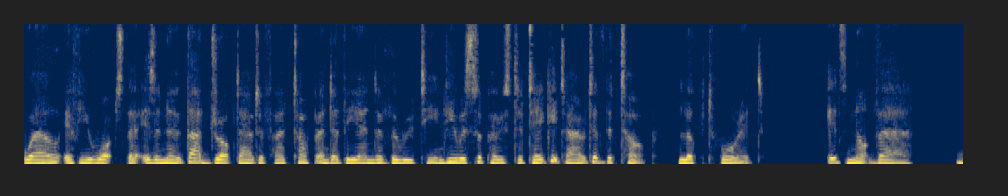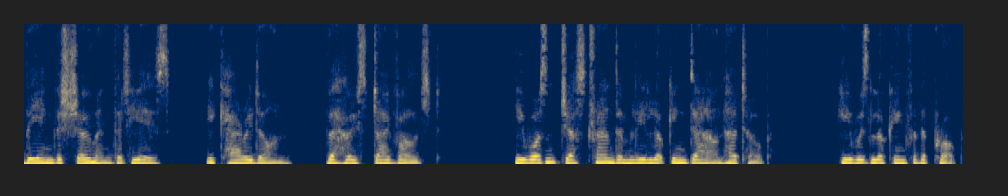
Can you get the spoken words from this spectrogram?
Well if you watch there is a note that dropped out of her top and at the end of the routine he was supposed to take it out of the top, looked for it. It's not there. Being the showman that he is, he carried on, the host divulged. He wasn't just randomly looking down her top. He was looking for the prop.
